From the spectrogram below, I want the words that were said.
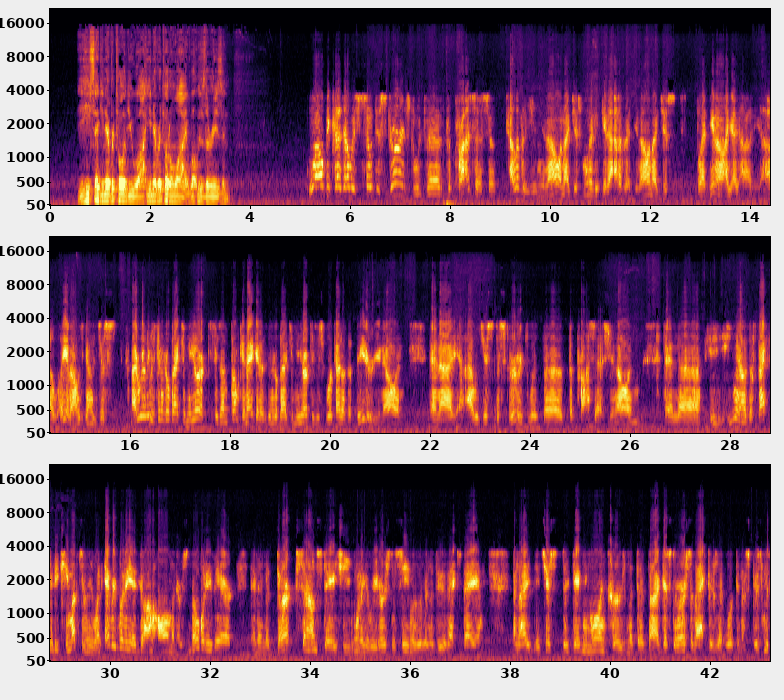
He said you never told you why. You never told him why. What was the reason? Well, because I was so discouraged with the, the process of television, you know, and I just wanted to get out of it, you know, and I just but you know, I, I, I, you know, I was to just, I really was to go back to New York because I'm from Connecticut. I was to go back to New York to just work out of the theater, you know, and and I, I was just discouraged with uh, the process, you know, and and uh, he, you know, the fact that he came up to me when everybody had gone home and there was nobody there, and in the dark sound stage, he wanted to rehearse the scene we were going to do the next day, and and I it just it gave me more encouragement that I guess there are some actors that work in this business.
